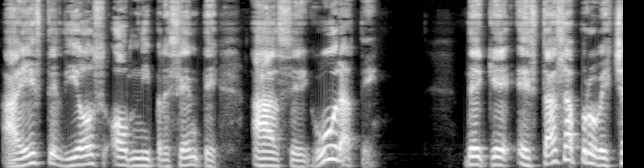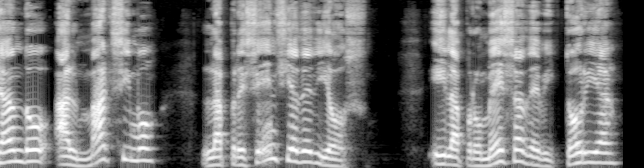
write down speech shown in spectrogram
a este Dios omnipresente, asegúrate de que estás aprovechando al máximo la presencia de Dios y la promesa de victoria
